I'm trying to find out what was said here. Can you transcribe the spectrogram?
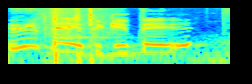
Boo-boo-boo-boo.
